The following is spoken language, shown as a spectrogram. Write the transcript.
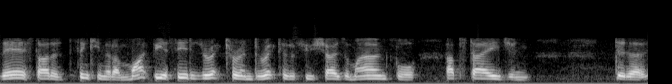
there. Started thinking that I might be a theatre director and directed a few shows of my own for Upstage and did a,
